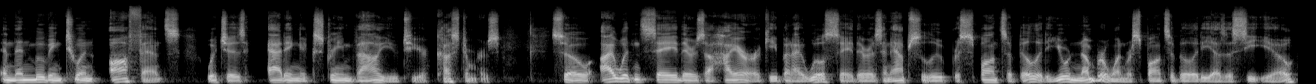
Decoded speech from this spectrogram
and then moving to an offense, which is adding extreme value to your customers. So I wouldn't say there's a hierarchy, but I will say there is an absolute responsibility. Your number one responsibility as a CEO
